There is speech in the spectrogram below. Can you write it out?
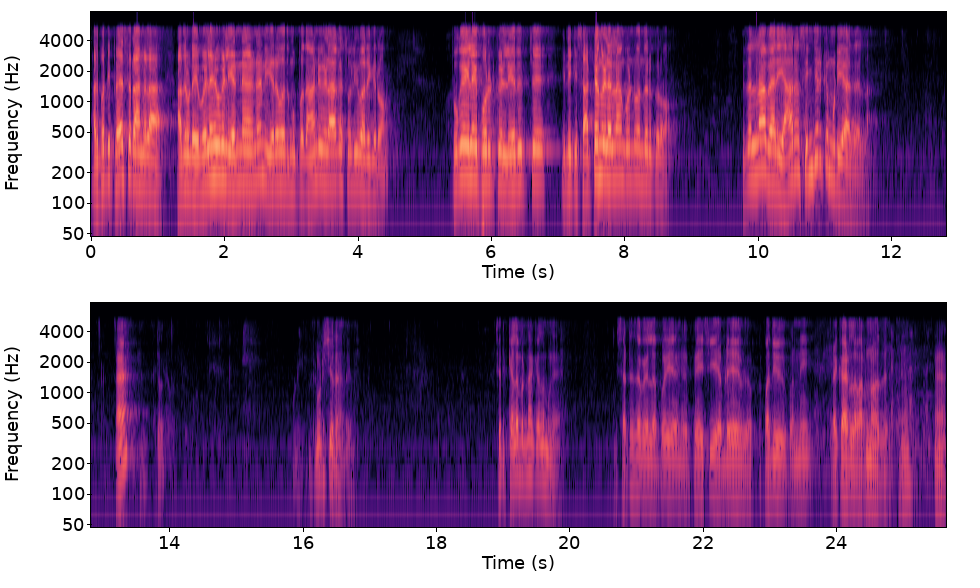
அதை பற்றி பேசுகிறாங்களா அதனுடைய விளைவுகள் என்னன்னு இருபது முப்பது ஆண்டுகளாக சொல்லி வருகிறோம். புகையிலை பொருட்கள் எதிர்த்து இன்னைக்கு சட்டங்கள் எல்லாம் கொண்டு வந்திருக்கிறோம். இதெல்லாம் வேற யாரும் செஞ்சிருக்க முடியாது எல்லாம். ஆ? முடிச்சிடறேன். சரி கிளம்புனா கிளம்புங்க. சட்டசபையில் போய் அங்கே பேசி அப்படியே பதிவு பண்ணி ரெக்கார்டில் வரணும் அது. ஆ?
